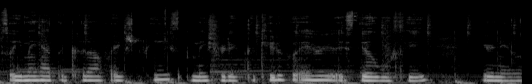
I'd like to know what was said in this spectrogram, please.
So you may have to cut off an extra piece, but make sure that the cuticle area is still will fit your nail.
